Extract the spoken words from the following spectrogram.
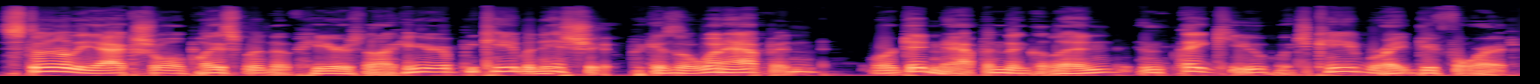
Still, the actual placement of Here's Not Here became an issue because of what happened or didn't happen to Glenn and Thank You, which came right before it.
